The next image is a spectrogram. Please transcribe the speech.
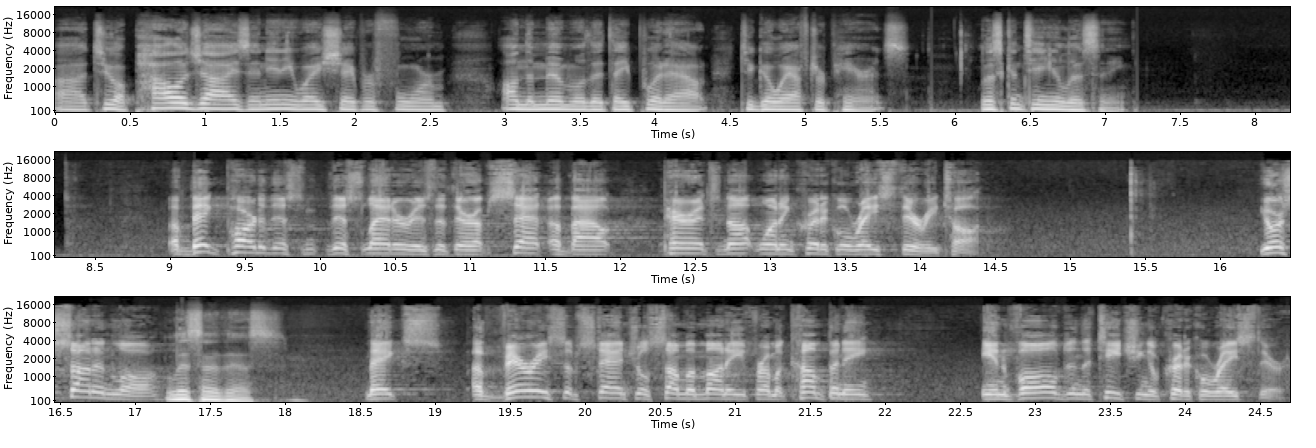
uh, to apologize in any way, shape, or form on the memo that they put out to go after parents. Let's continue listening. A big part of this, this letter is that they're upset about parents not wanting critical race theory taught. Your son in law Listen to this. makes a very substantial sum of money from a company involved in the teaching of critical race theory.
